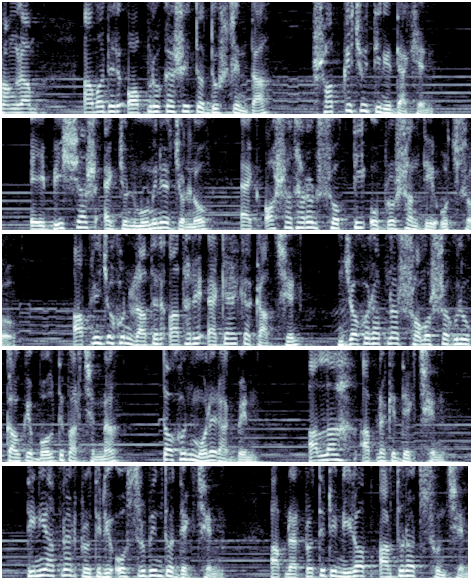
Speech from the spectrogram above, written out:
সংগ্রাম, আমাদের অপ্রকাশিত দুশ্চিন্তা, সবকিছুই তিনি দেখেন। এই বিশ্বাস একজন মুমিনের জন্য এক অসাধারণ শক্তি ও প্রশান্তির উৎস। আপনি যখন রাতের আধারে একা একা কাঁদছেন, যখন আপনার সমস্যাগুলো কাউকে বলতে পারছেন না, তখন মনে রাখবেন, আল্লাহ আপনাকে দেখছেন, তিনি আপনার প্রতিটি অশ্রুবিন্দু দেখছেন। আপনার প্রতিটি নীরব আর্তনাদ শুনছেন।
